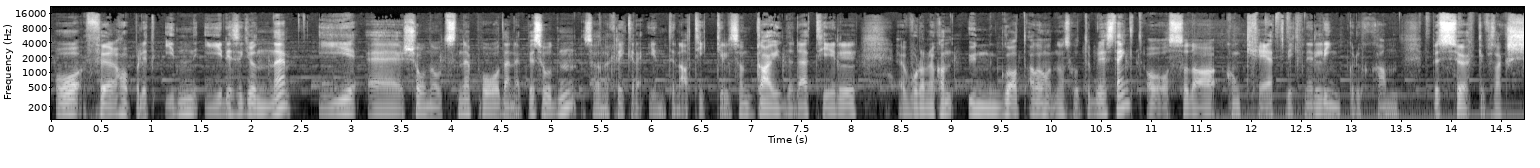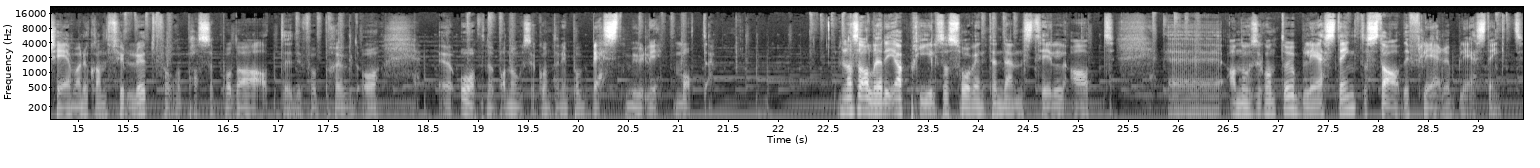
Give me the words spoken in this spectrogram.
Og før jeg hopper litt inn i disse grunnene, i eh, shownotene på denne episoden, så kan du klikke deg inn til en artikkel som guider deg til eh, hvordan du kan unngå at annonsekontoet blir stengt, og også da konkret hvilke linker du kan besøke, hva slags skjema du kan fylle ut, for å passe på da at du får prøvd å eh, åpne opp annonsekontoen din på best mulig måte. Men altså allerede i april så så vi en tendens til at eh, annonsekontoer ble stengt, og stadig flere ble stengt.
